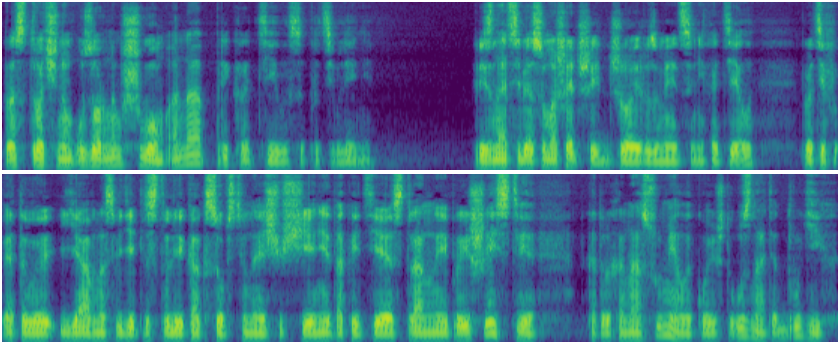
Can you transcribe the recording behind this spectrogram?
простроченным узорным швом, она прекратила сопротивление. Признать себя сумасшедшей Джой, разумеется, не хотела. Против этого явно свидетельствовали как собственные ощущения, так и те странные происшествия, которых она сумела кое-что узнать от других.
